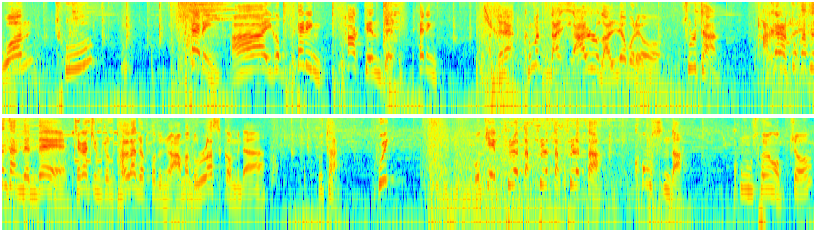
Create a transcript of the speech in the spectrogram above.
원, 투, 패링 아 이거 패링 파악되는데. 패링 안되나? 그러면 나 이거 알로 날려버려. 수류탄. 아까랑 똑같은 상대인데 제가 지금 좀 달라졌거든요. 아마 놀랐을 겁니다. 수류탄. 후익 오케이 풀렸다 풀렸다 풀렸다. 콩 쓴다. 콩 소용없죠?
